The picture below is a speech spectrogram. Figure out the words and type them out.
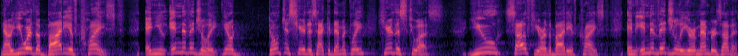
Now you are the body of Christ, and you individually, you know, don't just hear this academically, hear this to us. You, Southview, are the body of Christ, and individually you're members of it.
